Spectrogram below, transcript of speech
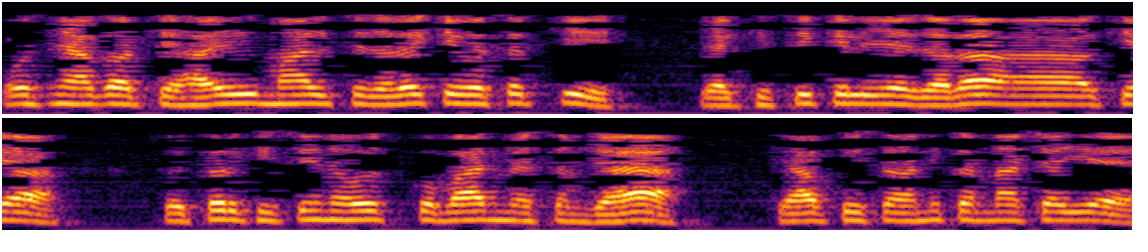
اس نے اگر تہائی مال سے زیادہ کی وسط کی یا کسی کے لیے زیادہ کیا، تو پھر کسی نے اس کو بعد میں سمجھایا کہ آپ کو اسرا نہیں کرنا چاہیے۔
